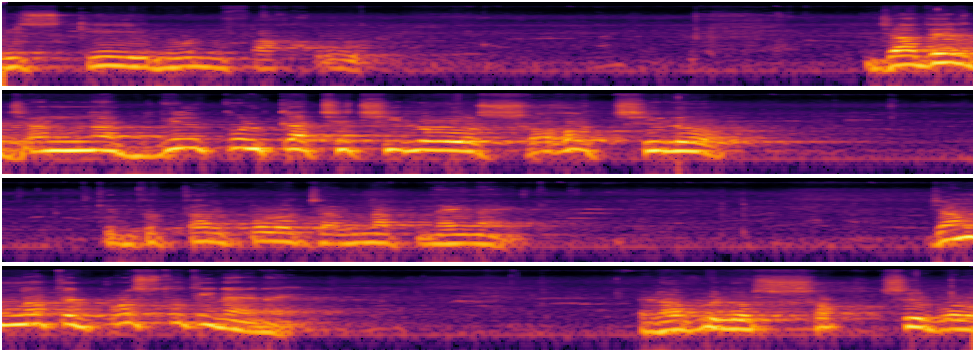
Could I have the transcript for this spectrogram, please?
মিসকিনুন ফাকুর যাদের জান্নাত বিলকুল কাছে ছিল, সহজ ছিল, কিন্তু তারপরও জান্নাত নেয় নাই। জান্নাতের প্রস্তুতি নেয় নাই। এরা হইল সবচেয়ে বড়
